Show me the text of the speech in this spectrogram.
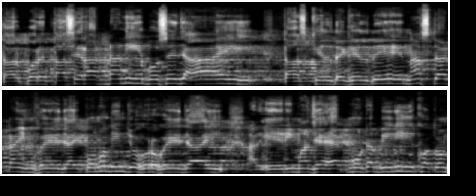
তারপরে তাসের আড্ডা নিয়ে বসে যাই। তাস খেলতে খেলতে নাস্তার টাইম হয়ে যায় কোনো দিন জোহর হয়ে যায়। আর এরই মাঝে এক মোটা বিড়ি খতম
